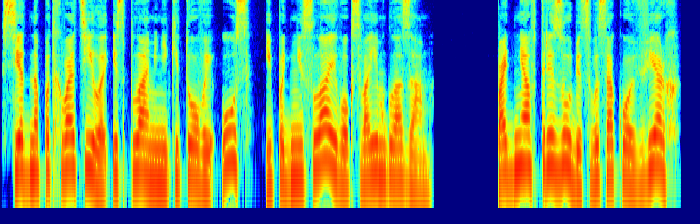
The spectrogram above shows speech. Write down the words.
Седна подхватила из пламени китовый ус и поднесла его к своим глазам. Подняв трезубец высоко вверх,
